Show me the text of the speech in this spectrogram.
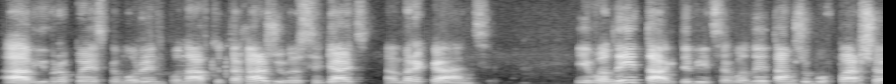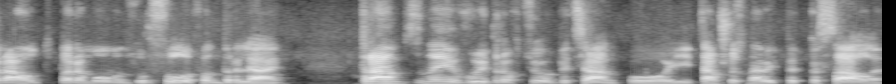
А в європейському ринку нафти та газу сидять американці. І вони так, дивіться, вони там вже був перший раунд перемовин з Урсулою фон дер Ляйн. Трамп з неї видрав цю обіцянку, і там щось навіть підписали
